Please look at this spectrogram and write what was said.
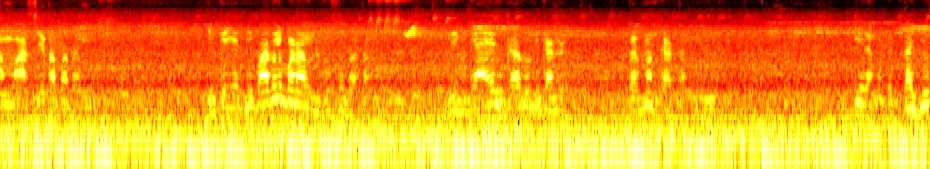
అమ్మ సీతపద ఇంకా ఎన్ని బాధలు పడాలని చూస్తున్నట నీకు న్యాయం కాదు నీకు ధర్మం కాదు థ్యాంక్ యూ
